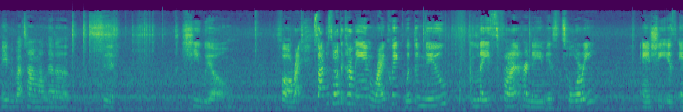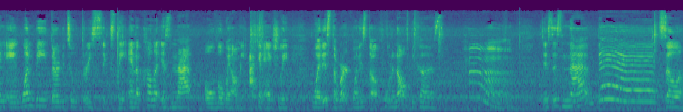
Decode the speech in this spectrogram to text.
maybe by the time I let her sit she will fall right so I just want to come in right quick with the new lace front her name is Tori and she is in a 1B32 360 and the color is not overwhelming. I can actually wear this to work when it starts cooling off because hmm this is not bad. So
